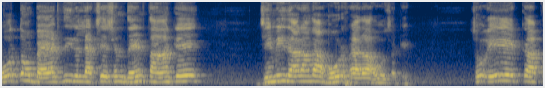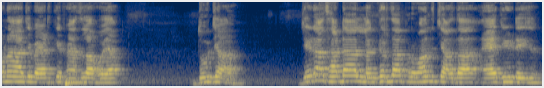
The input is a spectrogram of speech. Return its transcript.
ਉਹ ਤੋਂ ਬੈਟ ਦੀ ਰਿਲੈਕਸੇਸ਼ਨ ਦੇਣ ਤਾਂ ਕਿ ਜ਼ਿਮੀਦਾਰਾਂ ਦਾ ਹੋਰ ਫਾਇਦਾ ਹੋ ਸਕੇ। ਸੋ ਇਹ ਇੱਕ ਆਪਣਾ ਅੱਜ ਬੈਠ ਕੇ ਫੈਸਲਾ ਹੋਇਆ। ਦੂਜਾ, ਜਿਹੜਾ ਸਾਡਾ ਲੰਗਰ ਦਾ ਪ੍ਰਬੰਧ ਚੱਲਦਾ ਐਜ ਇਟ ਇਜ਼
